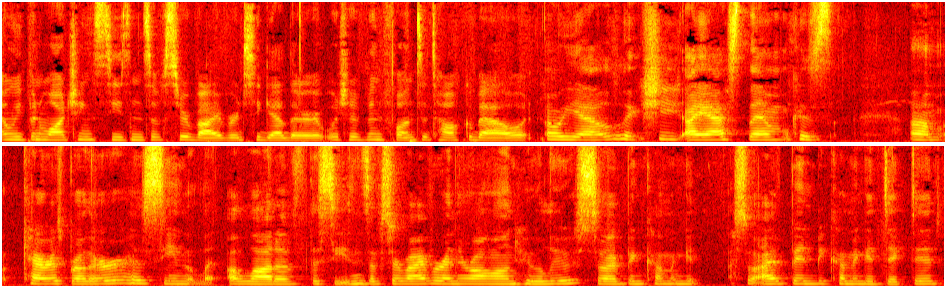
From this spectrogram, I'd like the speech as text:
and we've been watching seasons of Survivor together, which have been fun to talk about. Oh yeah, like she, I asked them because um, Kara's brother has seen a lot of the seasons of Survivor, and they're all on Hulu. So I've been coming, so I've been becoming addicted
